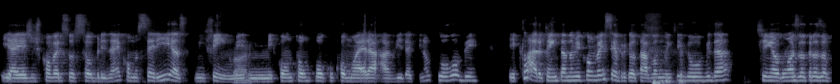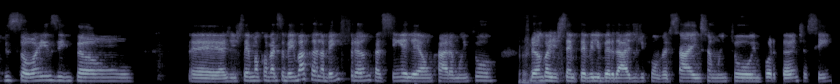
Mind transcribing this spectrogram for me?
e aí a gente conversou sobre, né, como seria, enfim, claro. me, me, contou um pouco como era a vida aqui no clube. E claro, tentando me convencer, porque eu estava muito em dúvida, tinha algumas outras opções, então é, a gente tem uma conversa bem bacana, bem franca, assim. Ele é um cara muito franco, a gente sempre teve liberdade de conversar, isso é muito importante, assim.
